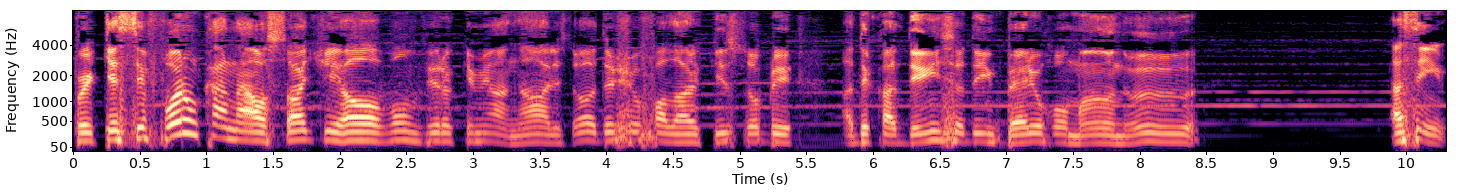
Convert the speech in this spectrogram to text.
Porque se for um canal só de, ó, oh, vamos ver aqui minha análise, ó, oh, deixa eu falar aqui sobre a decadência do Império Romano. Assim,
